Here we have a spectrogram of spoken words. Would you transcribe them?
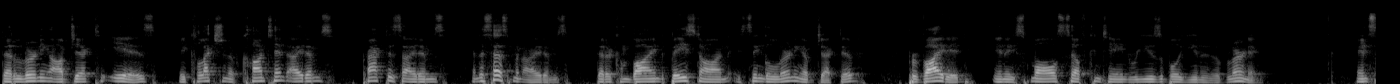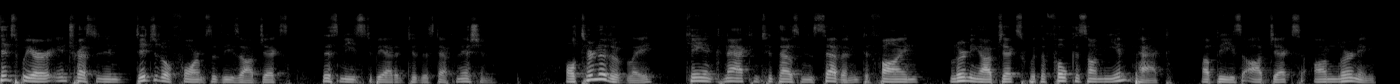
that a learning object is a collection of content items, practice items, and assessment items that are combined based on a single learning objective provided in a small self-contained reusable unit of learning. And since we are interested in digital forms of these objects, this needs to be added to this definition. Alternatively, Kay and Knaack in 2007 define learning objects with a focus on the impact of these objects on learning,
